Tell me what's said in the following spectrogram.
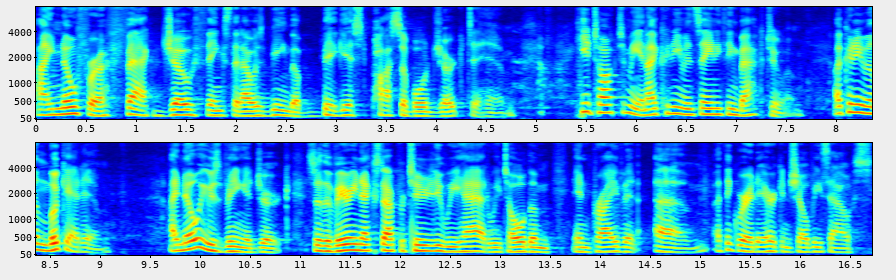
I know for a fact Joe thinks that I was being the biggest possible jerk to him. He talked to me and I couldn't even say anything back to him. I couldn't even look at him. I know he was being a jerk. So the very next opportunity we had, we told him in private. Um, I think we're at Eric and Shelby's house.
